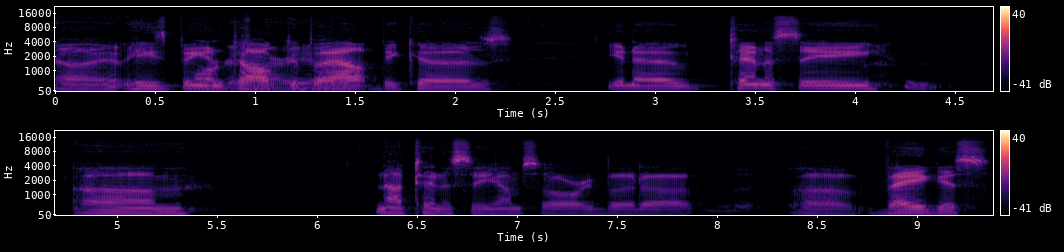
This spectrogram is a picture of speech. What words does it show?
uh, he's being Marcus talked about because you know Tennessee, um, not Tennessee. I'm sorry, but uh, uh, Vegas.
